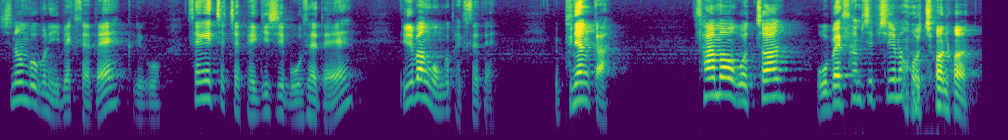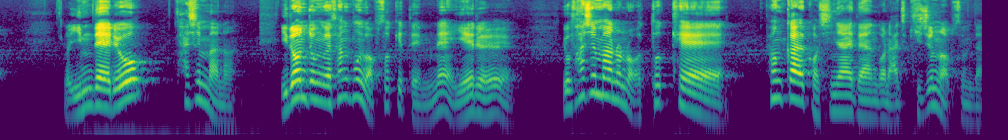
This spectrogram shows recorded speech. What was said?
신혼부부는 200세대, 그리고 생애체체 125세대, 일반 공급 100세대. 분양가 3억 5천 537만 5천 원. 임대료 40만 원. 이런 종류의 상품이 없었기 때문에 얘를 요 40만 원을 어떻게 평가할 것이냐에 대한 건 아직 기준은 없습니다.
